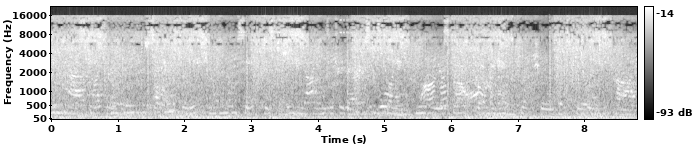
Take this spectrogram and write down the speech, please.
You have complete the second to reach minimum safe distance. GDI infantry barracks. Warning. Nuclear strike overhead. Structure destroyed. 25.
